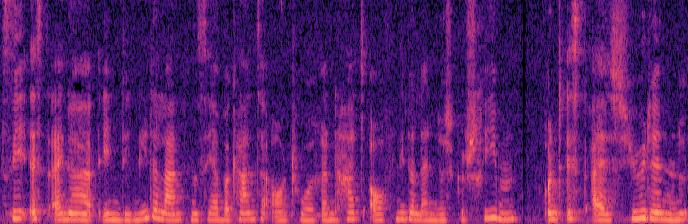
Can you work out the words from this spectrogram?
Sie ist eine in den Niederlanden sehr bekannte Autorin, hat auf Niederländisch geschrieben und ist als Jüdin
